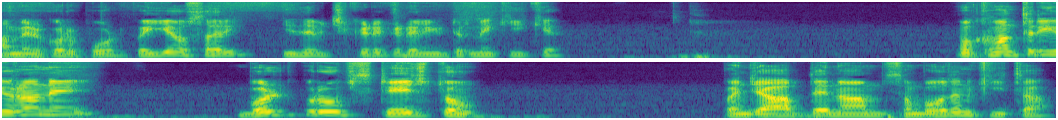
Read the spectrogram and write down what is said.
ਆ ਮੇਰੇ ਕੋਲ ਰਿਪੋਰਟ ਪਈ ਆ ਉਹ ਸਾਰੀ, ਜਿਹਦੇ ਵਿੱਚ ਕਿਹੜੇ ਕਿਹੜੇ ਲੀਡਰ ਨੇ ਕੀ ਕਿਹਾ। ਮੁੱਖ ਮੰਤਰੀ ਹੋਰਾਂ ਨੇ ਬੁਲਟ ਪ੍ਰੂਫ ਸਟੇਜ ਤੋਂ ਪੰਜਾਬ ਦੇ ਨਾਮ ਸੰਬੋਧਨ ਕੀਤਾ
